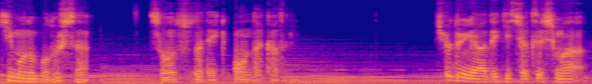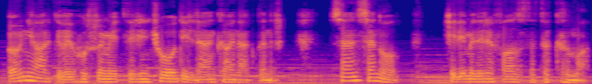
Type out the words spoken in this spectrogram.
Kim onu bulursa, sonsuza dek onda kalır. Şu dünyadaki çatışma, ön yargı ve husumetlerin çoğu dilden kaynaklanır. Sen sen ol, kelimelere fazla takılma.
